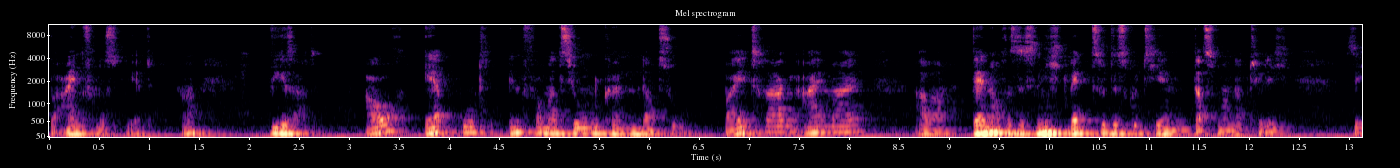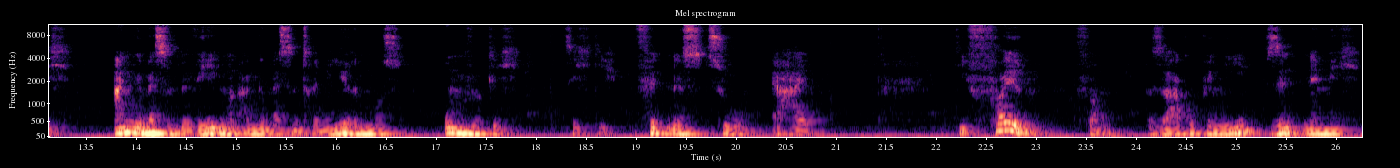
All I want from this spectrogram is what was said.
beeinflusst wird. Ja? Wie gesagt, auch Erbgutinformationen können dazu beitragen einmal, aber dennoch ist es nicht wegzudiskutieren, dass man natürlich sich angemessen bewegen und angemessen trainieren muss, um wirklich sich die Fitness zu erhalten. Die Folgen von Sarkopenie sind nämlich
